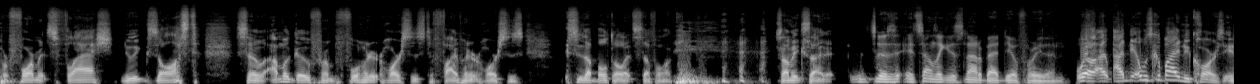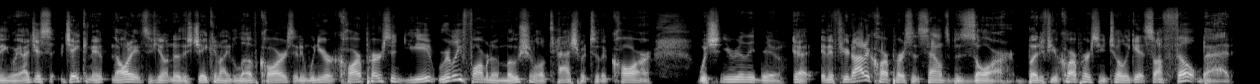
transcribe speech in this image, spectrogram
performance flash, new exhaust. So I'm gonna go from 400 horses to 500 horses as soon as I bolt all that stuff on. so I'm excited. So it sounds like it's not a bad deal for you then. Well, I, I was going to buy new cars anyway. I just, Jake and the audience, if you don't know this, Jake and I love cars. And when you're a car person, you really form an emotional attachment to the car, which, You really do. yeah. And if you're not a car person, it sounds bizarre. But if you're a car person, you totally get it. So I felt bad.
